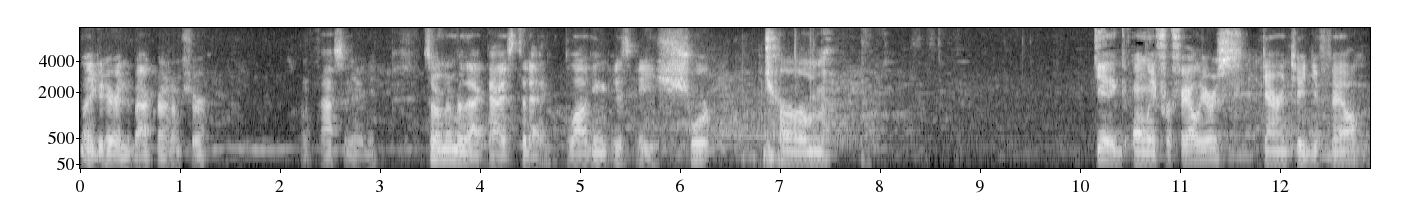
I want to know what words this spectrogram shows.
Well, you could hear it in the background, I'm sure. Fascinating. So remember that, guys, today. Blogging is a short term gig only for failures. Guaranteed you fail.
